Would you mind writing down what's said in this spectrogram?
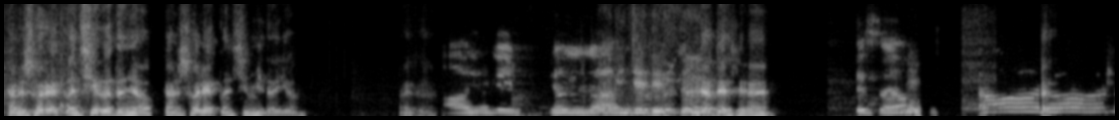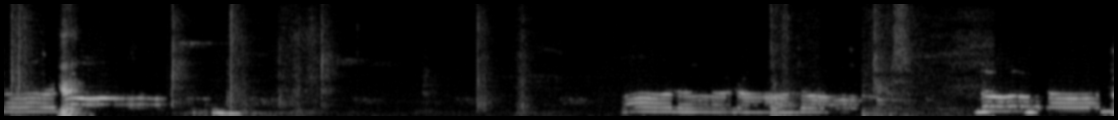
그럼 소리가 끊치거든요. 그럼 소리가 끊칩니다. 이거. 아 여기 여기가 아, 이제 됐어요. 이제 됐어요. 예. 됐어요? 아, 라라라라. 예. 아, 라라라라. 라라라라.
